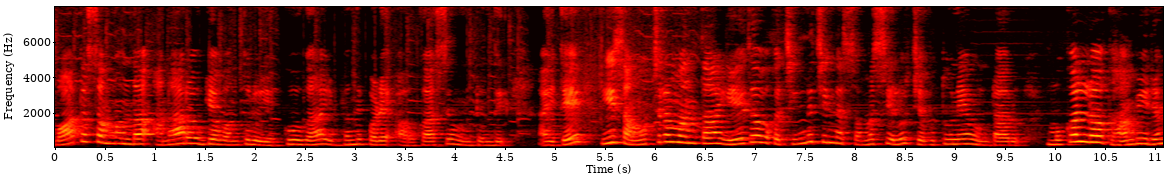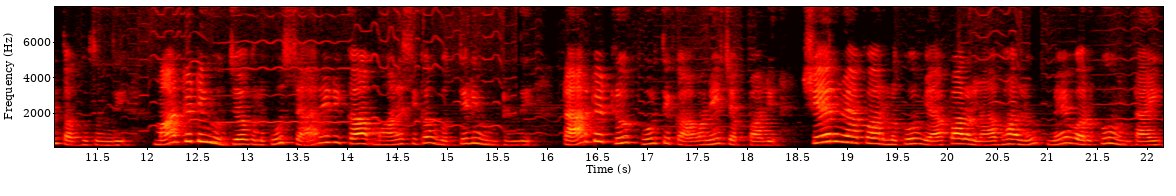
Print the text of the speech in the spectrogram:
వాత సంబంధ అనారోగ్యవంతులు ఎక్కువగా ఇబ్బంది పడే అవకాశం ఉంటుంది. అయితే ఈ సంవత్సరం అంతా ఏదో ఒక చిన్న చిన్న సమస్యలు చెబుతూనే ఉంటారు. ముఖంలో గాంభీర్యం తగ్గుతుంది. మార్కెటింగ్ ఉద్యోగులకు శారీరక మానసిక ఒత్తిడి ఉంటుంది. టార్గెట్లు పూర్తి కావనే చెప్పాలి. షేర్ వ్యాపారులకు వ్యాపార లాభాలు మే వరకు ఉంటాయి.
